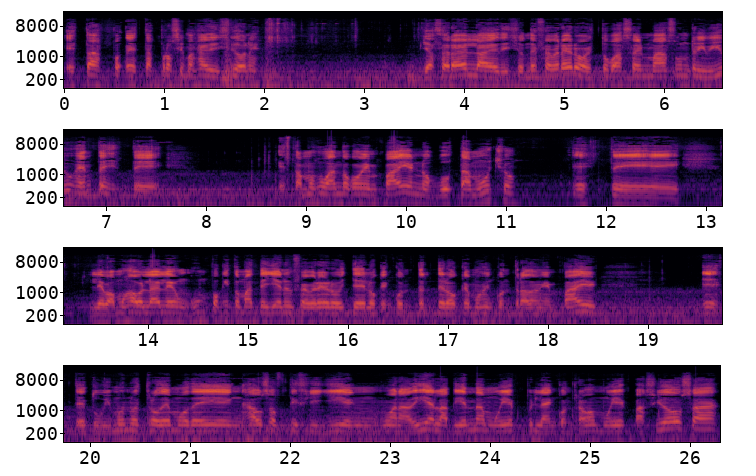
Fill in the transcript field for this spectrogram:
estas, estas próximas ediciones? Ya será en la edición de febrero. Esto va a ser más un review, gente. Este, estamos jugando con Empire, nos gusta mucho. Este, le vamos a hablarle un, poquito más de lleno en febrero de lo que de lo que hemos encontrado en Empire. Este, tuvimos nuestro demo day en House of TCG en Juanadía, la tienda muy, la encontramos muy espaciosa.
